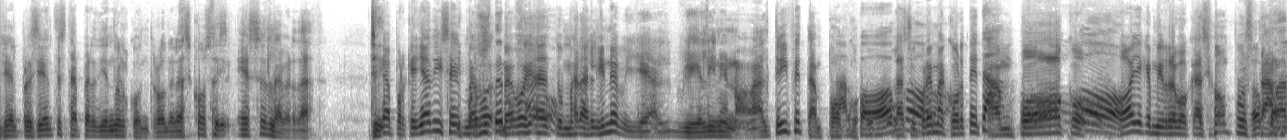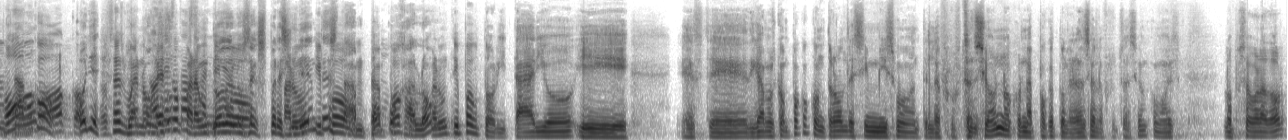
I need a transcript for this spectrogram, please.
El presidente está perdiendo el control de las cosas. Esa es la verdad. Sí. O sea, porque ya dice, me, voy, está me voy a tumbar al INE y, al- y el INE no. Al TRIFE tampoco. Tampoco. La Suprema Corte tampoco. Tampoco. Oye, que mi revocación, pues No, tampoco. tampoco. Oye, Entonces, bueno, eso para un tipo... Lo de los expresidentes para un tampoco jaló. Para un tipo autoritario y, este, digamos, con poco control de sí mismo ante la frustración, no con la poca tolerancia a la frustración, como es López Obrador,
